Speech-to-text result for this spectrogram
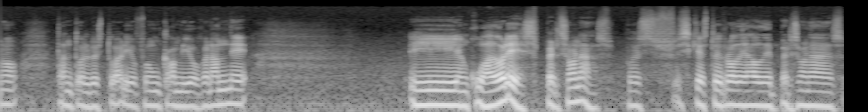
¿no? tanto el vestuario fue un cambio grande. Y en jugadores, personas, pues es que estoy rodeado de personas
